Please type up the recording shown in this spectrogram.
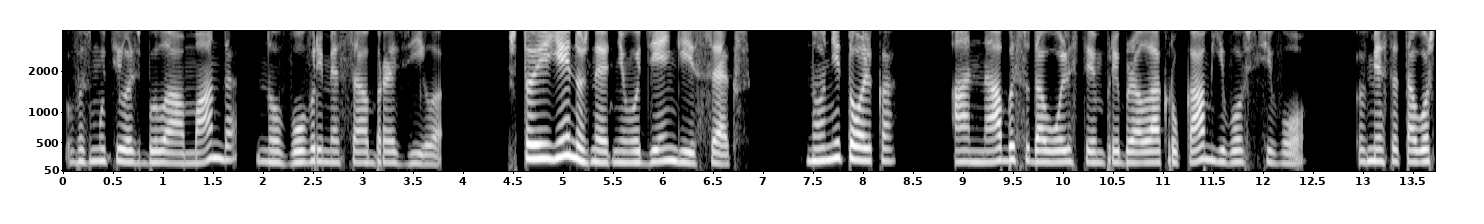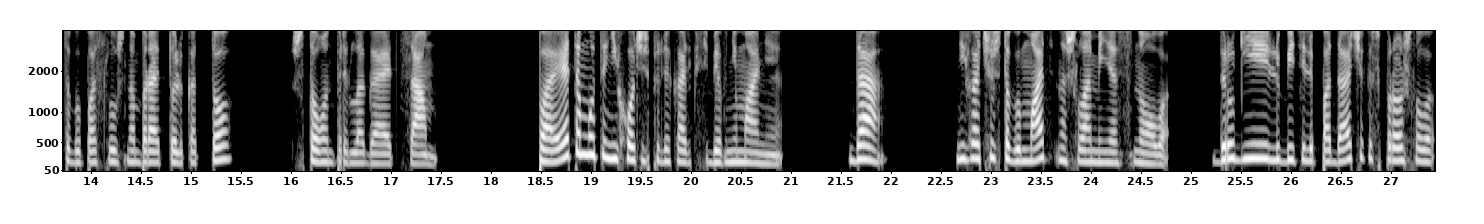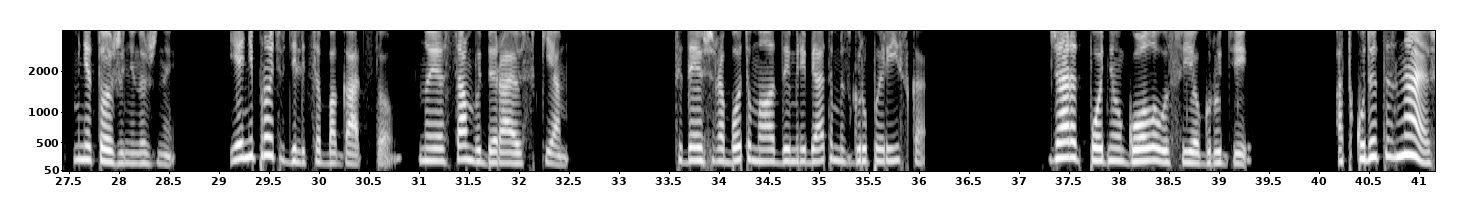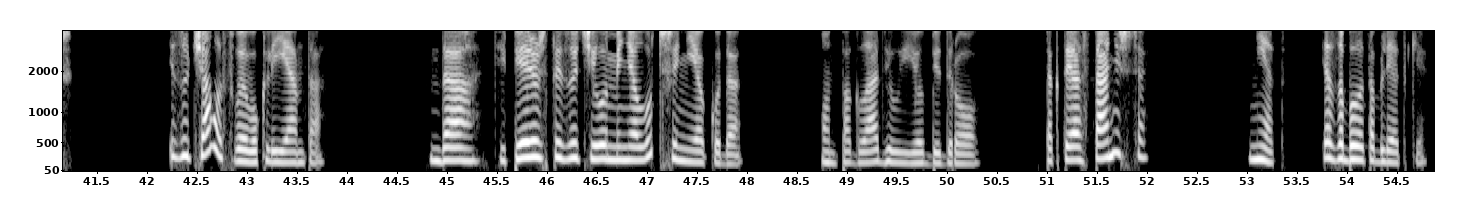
Возмутилась была Аманда, но вовремя сообразила, что и ей нужны от него деньги и секс. Но не только. Она бы с удовольствием прибрала к рукам его всего, вместо того, чтобы послушно брать только то, что он предлагает сам. Поэтому ты не хочешь привлекать к себе внимание? Да. Не хочу, чтобы мать нашла меня снова. Другие любители подачек из прошлого мне тоже не нужны. Я не против делиться богатством, но я сам выбираю с кем. Ты даешь работу молодым ребятам из группы риска. Джаред поднял голову с ее груди. Откуда ты знаешь? Изучала своего клиента. Да, теперь уж ты изучила меня лучше некуда. Он погладил ее бедро. Так ты останешься? Нет, я забыла таблетки.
